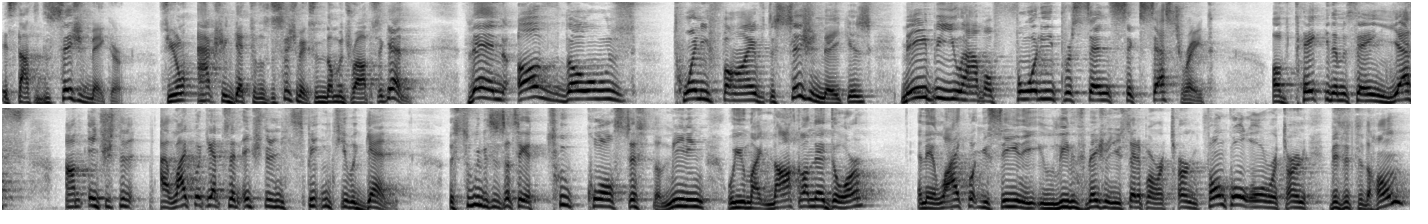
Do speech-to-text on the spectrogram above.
it's not the decision maker. So you don't actually get to those decision makers. The number drops again. Then of those 25 decision makers, maybe you have a 40% success rate of taking them and saying, yes, I'm interested. I like what you have to say. I'm interested in speaking to you again assuming this is, let's say, a two call system, meaning where you might knock on their door and they like what you see and you leave information and you set up a return phone call or return visit to the home.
